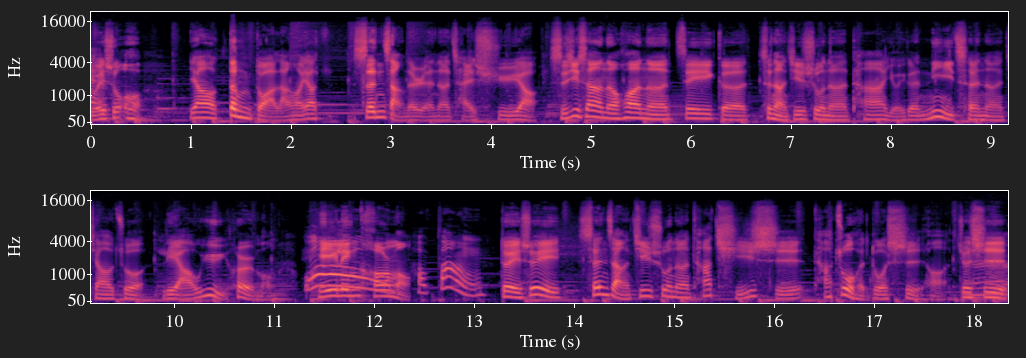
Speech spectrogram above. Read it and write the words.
以为说哦要瞪短郎哈要生长的人呢才需要。实际上的话呢，这一个生长激素呢，它有一个昵称呢叫做疗愈荷尔蒙 healing hormone，好棒。对，所以生长激素呢，它其实它做很多事哈，就是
